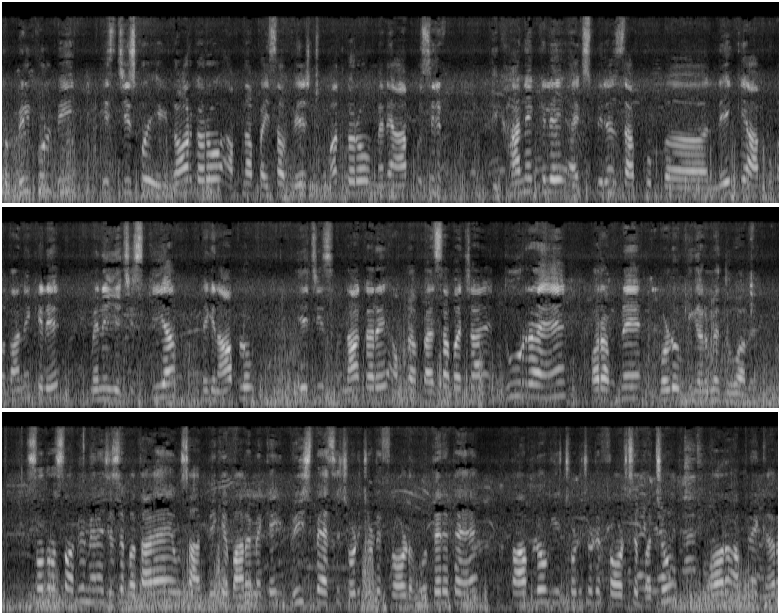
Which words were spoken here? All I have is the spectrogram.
तो बिल्कुल भी इस चीज़ को इग्नोर करो, अपना पैसा वेस्ट मत करो। मैंने आपको सिर्फ़ दिखाने के लिए एक्सपीरियंस आपको लेके, आपको बताने के लिए मैंने ये चीज़ किया, लेकिन आप लोग ये चीज़ ना करें अपना पैसा बचाएँ दूर रहें और अपने बड़ों की घर में दुआ लें सो so, दोस्तों अभी मैंने जैसे बताया है उस आदमी के बारे में कि ब्रिज पे ऐसे छोटे छोटे फ्रॉड होते रहते हैं। तो आप लोग ये छोटे छोटे फ्रॉड से बचो और अपने घर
